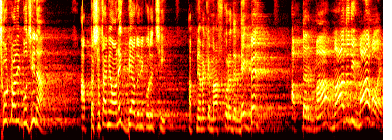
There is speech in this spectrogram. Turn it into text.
ছোট, আমি বুঝি না। আপনার সাথে আমি অনেক বেয়াদবি করেছি। আপনি আমাকে মাফ করে দেন। দেখবেন, আপনার মা মা যদি মা হয়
